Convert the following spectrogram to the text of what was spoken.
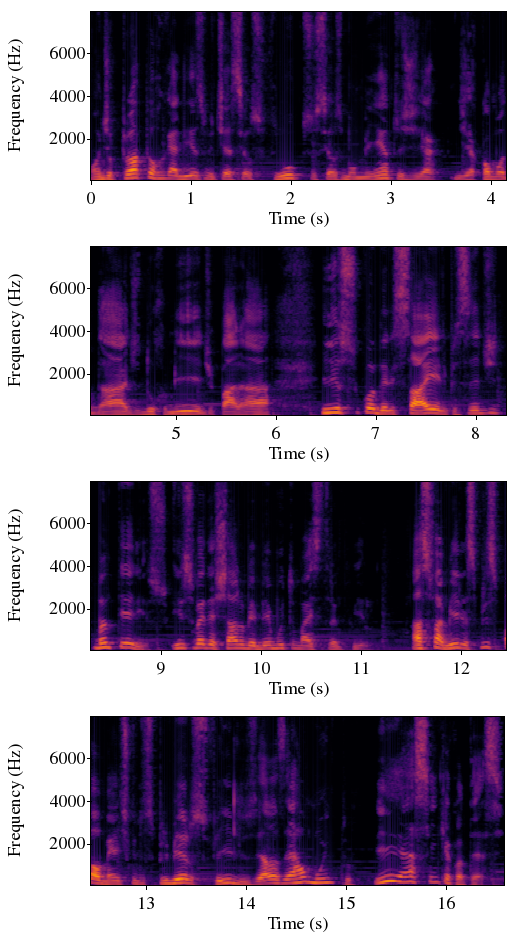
onde o próprio organismo tinha seus fluxos, seus momentos de, de acomodar, de dormir, de parar. E isso, quando ele sai, ele precisa de manter isso. Isso vai deixar o bebê muito mais tranquilo. As famílias, principalmente dos primeiros filhos, elas erram muito. E é assim que acontece.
